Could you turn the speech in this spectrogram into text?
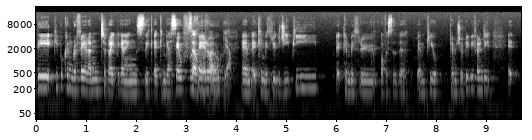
they people can refer into Bright Beginnings. They, it can be a self referral. Yeah. Um, it can be through the GP. It can be through obviously the um, pre premature baby foundation. It,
